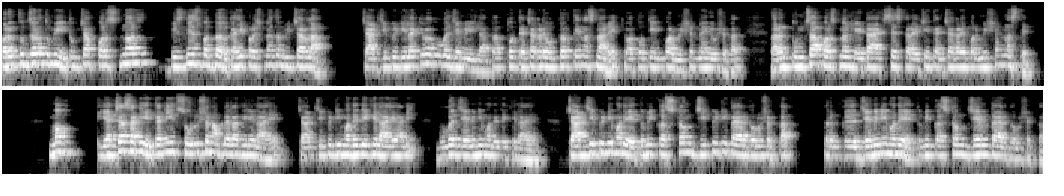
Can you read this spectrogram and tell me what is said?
परंतु जर तुम्ही तुमच्या पर्सनल बिझनेस बद्दल काही प्रश्न जर विचारला चॅट जीपीटीला किंवा गुगल जेमिनीला तर तो त्याच्याकडे उत्तर ते नसणार आहे किंवा तो ती इन्फॉर्मेशन नाही देऊ शकत. कारण तुमचा पर्सनल डेटा ऍक्सेस करायची त्यांच्याकडे परमिशन नसते. मग याच्यासाठी त्यांनी एक सोल्युशन आपल्याला दिलेलं आहे. चॅट जीपीटी मध्ये देखील आहे आणि गुगल जेमिनी मध्ये देखील आहे. चॅट जीपीटी मध्ये तुम्ही कस्टम जीपीटी तयार करू शकता तर जेमिनी मध्ये तुम्ही कस्टम जेम तयार करू शकता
